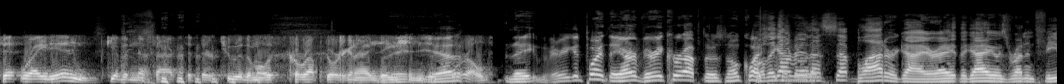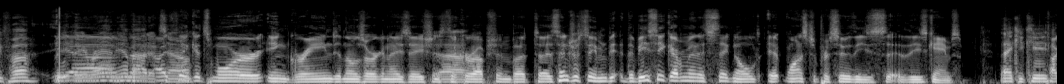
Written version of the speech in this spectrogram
fit right in, given the fact that they're two of the most corrupt organizations yeah, in the world. They very good point. They are very corrupt. There's no question. Well, they got rid of about that it. Sepp Blatter guy, right? The guy who was running FIFA. They, they ran him no, out of town. I think it's more ingrained in those organizations, Yeah. the corruption. But uh, it's interesting. The BC government has signaled it wants to pursue these uh, these games. Thank you, Keith. Talk to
